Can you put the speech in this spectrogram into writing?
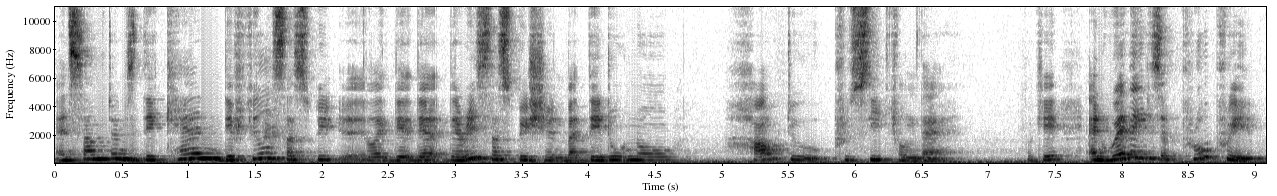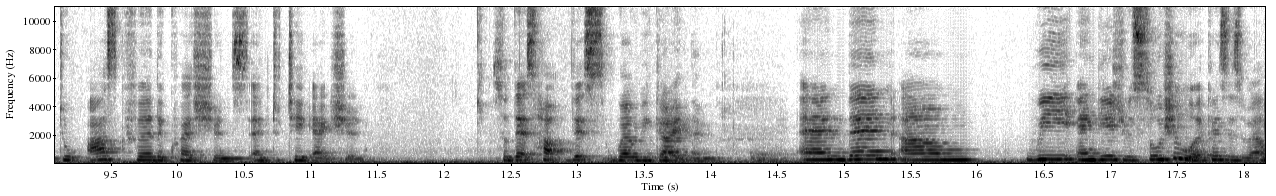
and sometimes they can they feel suspi- uh, like they, there is suspicion but they don't know how to proceed from there okay? And whether it is appropriate to ask further questions and to take action. So that's how that's where we guide them. And then um, we engage with social workers as well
